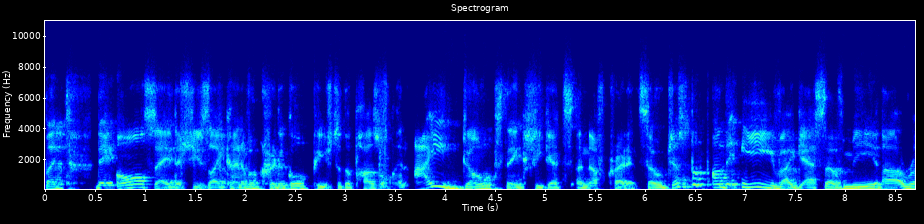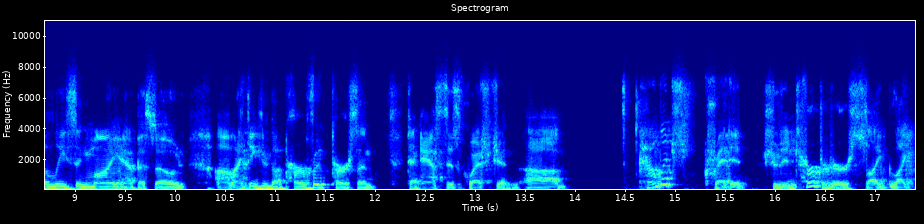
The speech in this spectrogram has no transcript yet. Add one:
But they all say that she's like kind of a critical piece to the puzzle. And I don't think she gets enough credit. So just on the eve, I guess, of me uh, releasing my episode, um, I think you're the perfect person to ask this question. Uh, how much credit should interpreters like like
